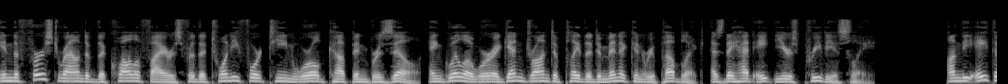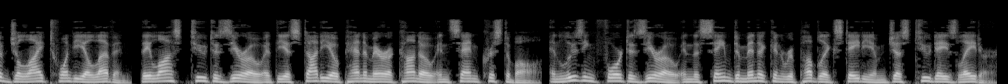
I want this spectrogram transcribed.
In the first round of the qualifiers for the 2014 World Cup in Brazil, Anguilla were again drawn to play the Dominican Republic, as they had eight years previously. On 8 July 2011, they lost 2–0 at the Estadio Panamericano in San Cristobal, and losing 4–0 in the same Dominican Republic stadium just two days later.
